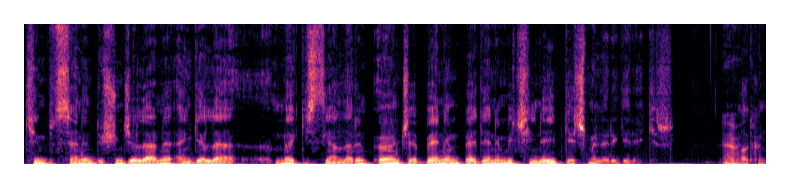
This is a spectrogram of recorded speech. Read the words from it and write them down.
Kim senin düşüncelerini engellemek isteyenlerin önce benim bedenimi çiğneyip geçmeleri gerekir. Evet. Bakın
